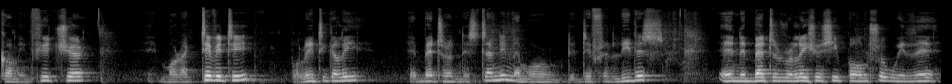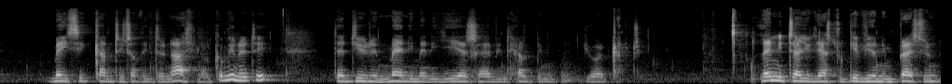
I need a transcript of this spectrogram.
coming future uh, more activity politically, a better understanding among the different leaders, and a better relationship also with the basic countries of the international community that during many, many years have been helping your country. Let me tell you, just to give you an impression,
